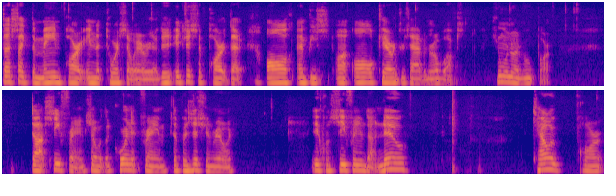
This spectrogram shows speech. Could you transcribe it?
that's like the main part in the torso area. It's just a part that all NPC, uh, all characters have in Roblox. Humanoid root part dot c frame. So the coordinate frame, the position really, equals c frame dot new teleport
